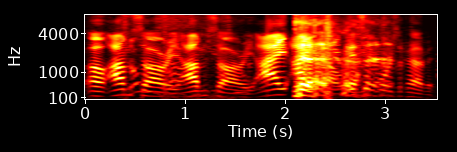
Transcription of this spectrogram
Oh, I'm sorry. I'm sorry. I, I know. It's a force of habit.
